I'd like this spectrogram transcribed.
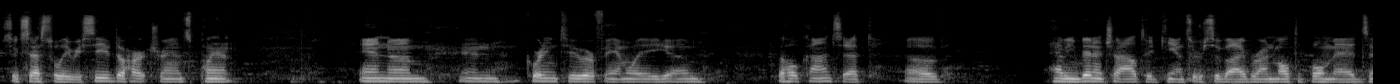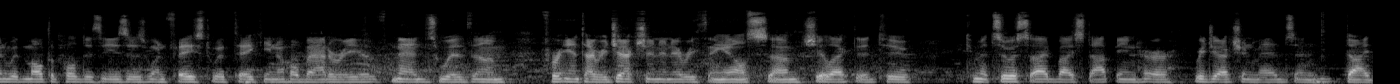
Successfully received a heart transplant. And um, and according to her family, um, the whole concept of having been a childhood cancer survivor on multiple meds and with multiple diseases when faced with taking a whole battery of meds with um, for anti-rejection and everything else um, she elected to commit suicide by stopping her rejection meds and died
